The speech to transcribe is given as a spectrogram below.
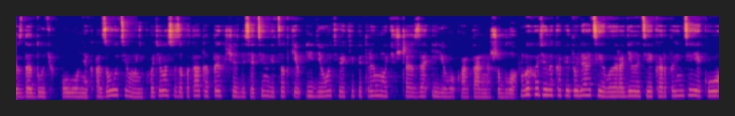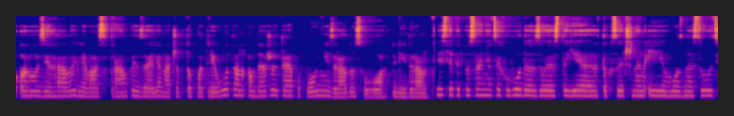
здадуть в полон як азовців. Мені б хотілося запитати тих 67% ідіотів, які підтримують ще за і його квартальне шобло. Ви хотіли капітуляції, ви раділи цій картинці, яку розіграли для вас Трамп і Зеля, начебто патріота, одержуєте по повній зраду свого лідера. Після підписання цих угод Зоя стає токсичним і його знесуть.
